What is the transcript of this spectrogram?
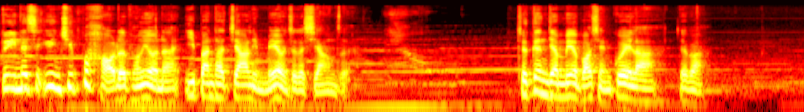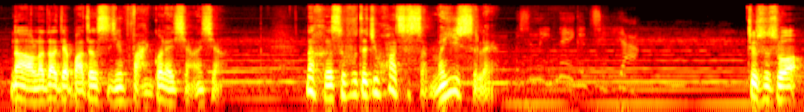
对于那些运气不好的朋友呢，一般他家里没有这个箱子，就更加没有保险柜啦，对吧？那好了，大家把这个事情反过来想一想。那何师傅这句话是什么意思嘞？就是说，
